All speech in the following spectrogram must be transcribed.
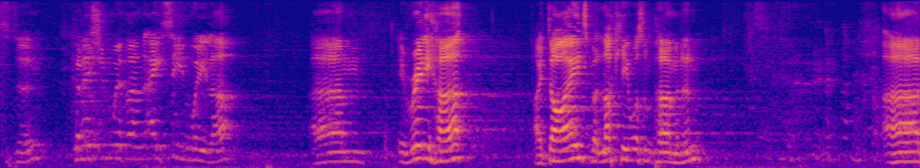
accident, collision with an 18-wheeler. Um, it really hurt. I died, but lucky it wasn't permanent. Um,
